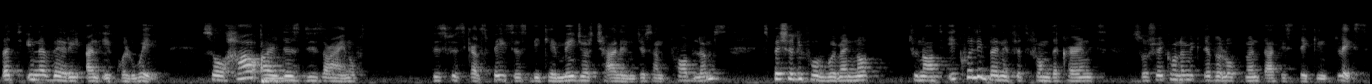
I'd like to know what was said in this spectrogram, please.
but in a very unequal way. So how are this design of these physical spaces became major challenges and problems, especially for women not to not equally benefit from the current socioeconomic development that is taking place.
